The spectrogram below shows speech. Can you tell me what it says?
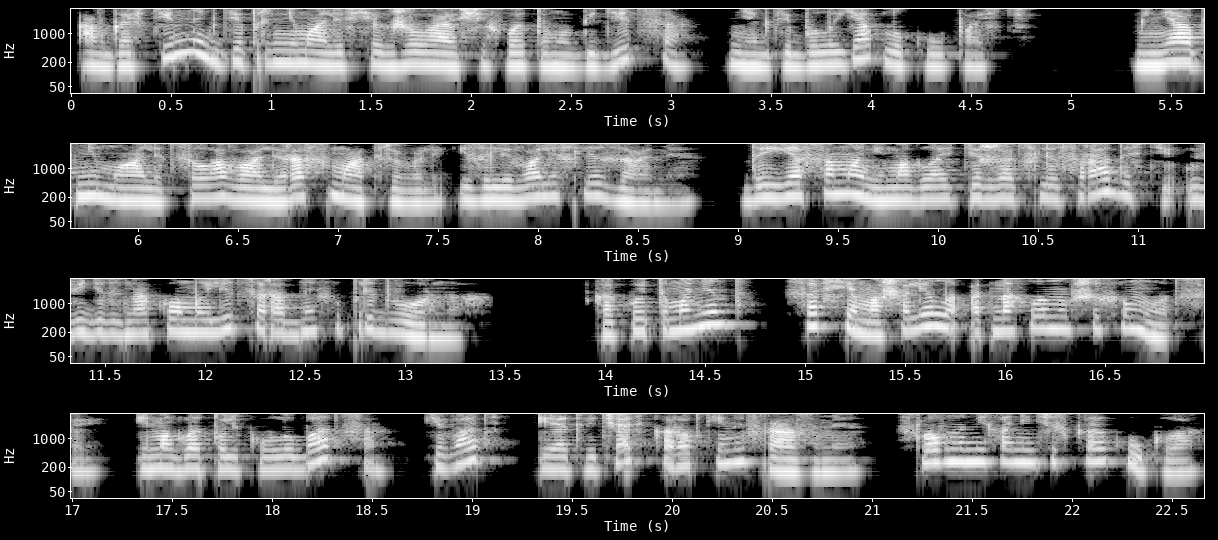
а в гостиной, где принимали всех желающих в этом убедиться, негде было яблоку упасть. Меня обнимали, целовали, рассматривали и заливали слезами. Да и я сама не могла сдержать слез радости, увидев знакомые лица родных и придворных. В какой-то момент совсем ошалела от нахлынувших эмоций и могла только улыбаться, кивать и отвечать короткими фразами, словно механическая кукла.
